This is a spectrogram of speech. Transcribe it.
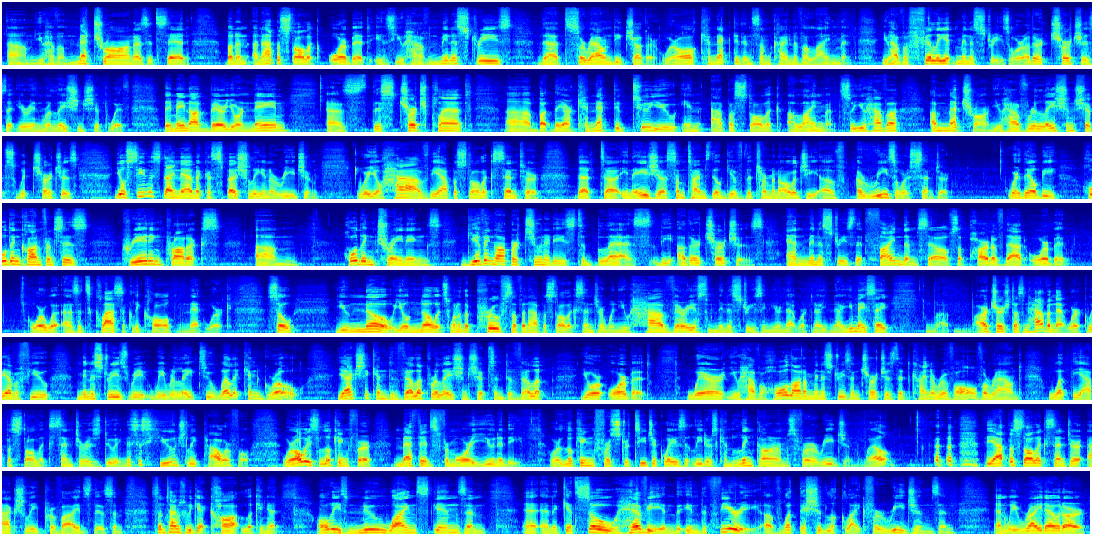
Um, you have a metron, as it said. But an, an apostolic orbit is you have ministries that surround each other. We're all connected in some kind of alignment. You have affiliate ministries or other churches that you're in relationship with. They may not bear your name as this church plant, uh, but they are connected to you in apostolic alignment. So you have a, a metron, you have relationships with churches. You'll see this dynamic, especially in a region where you'll have the apostolic center. That uh, in Asia, sometimes they'll give the terminology of a resource center, where they'll be holding conferences, creating products, um, holding trainings, giving opportunities to bless the other churches and ministries that find themselves a part of that orbit, or what, as it's classically called, network. So you know, you'll know it's one of the proofs of an apostolic center when you have various ministries in your network. Now, now you may say, our church doesn't have a network. We have a few ministries we, we relate to. Well, it can grow you actually can develop relationships and develop your orbit where you have a whole lot of ministries and churches that kind of revolve around what the apostolic center is doing. This is hugely powerful. We're always looking for methods for more unity. We're looking for strategic ways that leaders can link arms for a region. Well, the apostolic center actually provides this. And sometimes we get caught looking at all these new wineskins and and it gets so heavy in the in the theory of what this should look like for regions. And and we write out our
